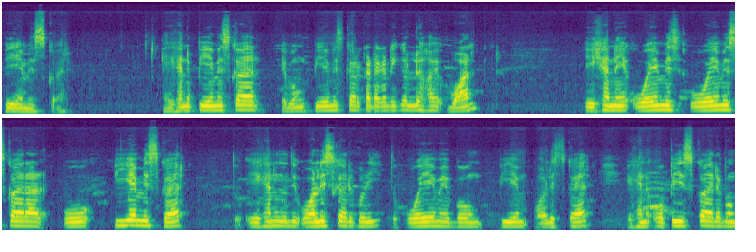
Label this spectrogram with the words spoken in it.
পিএম স্কোয়ার এখানে পিএম স্কোয়ার এবং পিএম স্কোয়ার কাটাকাটি করলে হয় ওয়ান এখানে ওএম ওএম স্কোয়ার আর ও পিএম স্কোয়ার তো এখানে যদি অল স্কোয়ার করি, তো ও এম এবং পিএম অল স্কোয়ার এখানে ওপি স্কোয়ার এবং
